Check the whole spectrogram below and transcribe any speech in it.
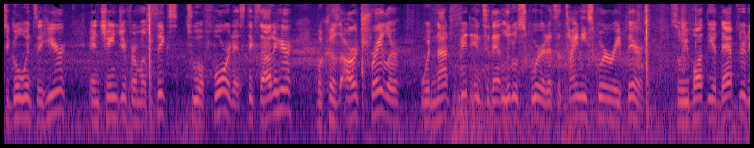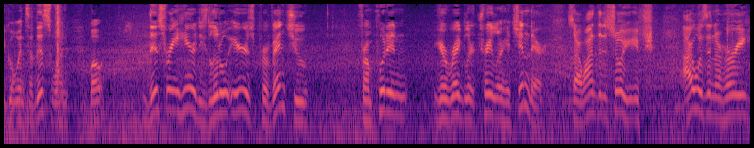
to go into here and change it from a six to a four that sticks out of here because our trailer would not fit into that little square. That's a tiny square right there. So we bought the adapter to go into this one but this right here these little ears prevent you from putting your regular trailer hitch in there. So i wanted to show you if I was in a hurry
